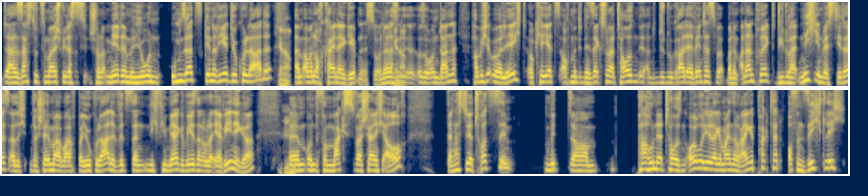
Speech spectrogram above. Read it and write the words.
da sagst du zum Beispiel, dass es schon mehrere Millionen Umsatz generiert, Jokolade, Genau. ähm, aber noch kein Ergebnis. So, ne? Genau. äh, so, und dann habe ich überlegt, okay, jetzt auch mit den 600.000, die du gerade erwähnt hast, bei einem anderen Projekt, die du halt nicht investiert hast, also ich unterstelle mal, aber auch bei Jokolade wird es dann nicht viel mehr gewesen sein oder eher weniger Mhm. ähm, und vom Max wahrscheinlich auch, dann hast du ja trotzdem mit, sagen wir mal, ein paar hunderttausend Euro, die er da gemeinsam reingepackt hat, offensichtlich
